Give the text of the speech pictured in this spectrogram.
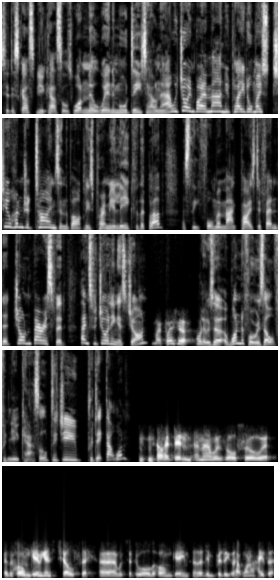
To discuss Newcastle's 1 0 win in more detail now, we're joined by a man who played almost 200 times in the Barclays Premier League for the club as the former Magpies defender, John Beresford. Thanks for joining us, John. My pleasure. Well, it was a, a wonderful result for Newcastle. Did you predict that one? no, I didn't. And I was also at the home game against Chelsea, uh, which I do all the home games, and I didn't predict that one either.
